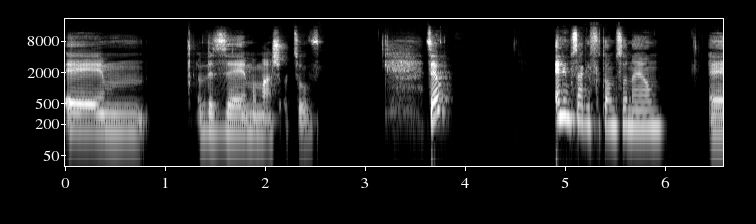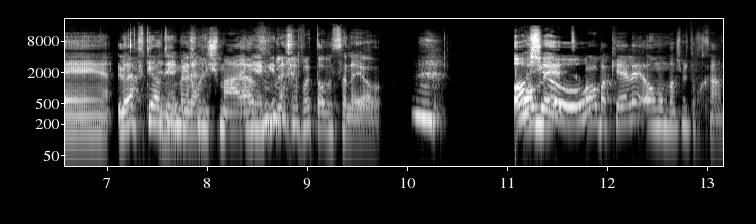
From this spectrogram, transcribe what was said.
אמ, וזה ממש עצוב. זהו, אין לי מושג איפה תומפסון היום. אה, לא יפתיע אותי אם אנחנו נשמע עליו. אני אגיד לך איפה תומסון היום. או מת, שהוא... או בכלא, או ממש מתוחכם.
